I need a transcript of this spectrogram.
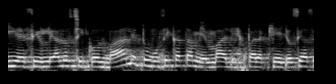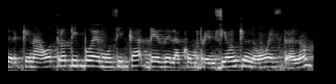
y decirle a los chicos, vale, tu música también vale, para que ellos se acerquen a otro tipo de música desde la comprensión que uno muestra, ¿no?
